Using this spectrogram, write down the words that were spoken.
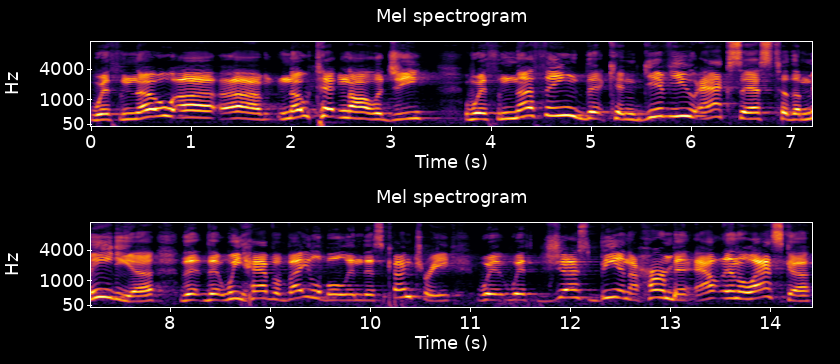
with no, uh, uh, no technology, with nothing that can give you access to the media that, that we have available in this country, with, with just being a hermit out in Alaska,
